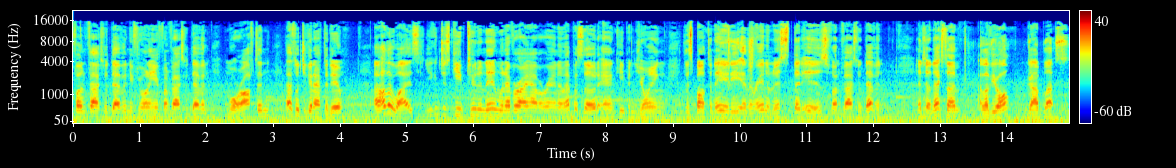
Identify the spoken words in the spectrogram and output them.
fun facts with Devin, if you want to hear fun facts with Devin more often, that's what you're going to have to do. Uh, otherwise, you can just keep tuning in whenever I have a random episode and keep enjoying the spontaneity and the randomness that is Fun Facts with Devin. Until next time, I love you all. God bless.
